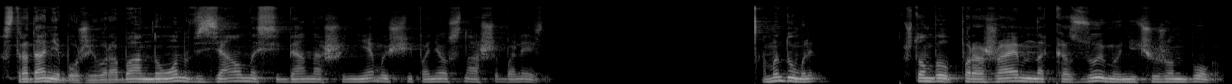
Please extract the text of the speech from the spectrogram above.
Страдание Божьего раба, но он взял на себя наши немощи и понес наши болезни. А мы думали, что он был поражаем, наказуем и уничужен Богом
